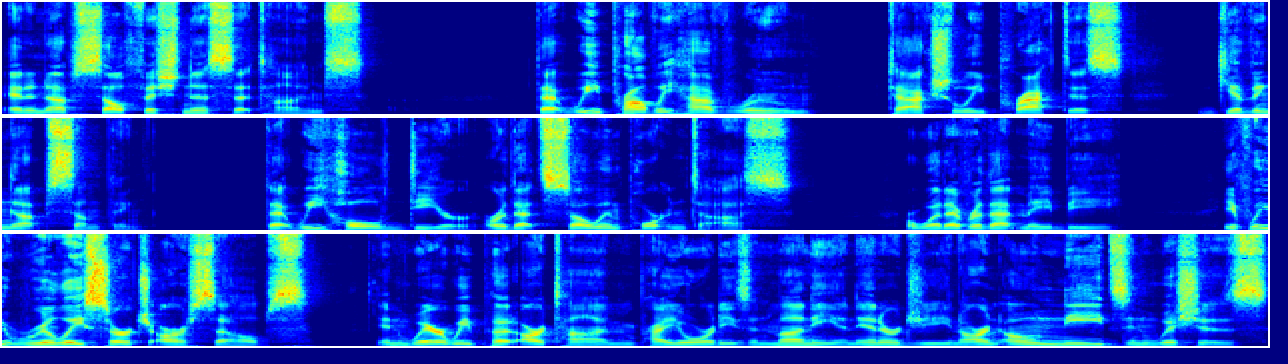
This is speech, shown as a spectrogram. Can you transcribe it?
and enough selfishness at times that we probably have room to actually practice giving up something that we hold dear or that's so important to us or whatever that may be. If we really search ourselves in where we put our time and priorities and money and energy and our own needs and wishes,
